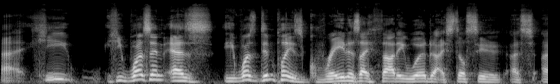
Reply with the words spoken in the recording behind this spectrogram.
Uh, he he wasn't as he was didn't play as great as I thought he would. I still see a, a,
